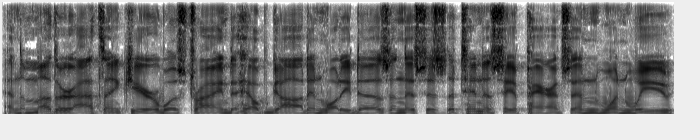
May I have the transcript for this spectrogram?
And the mother, I think, here was trying to help God in what he does. And this is the tendency of parents. And when we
